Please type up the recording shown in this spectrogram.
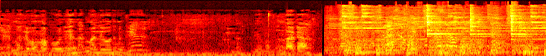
ఏ మళ్ళీ ఉమ్మ ఫోన్ చేసిందంటే మళ్ళీ వదినకి ఇందాక మేము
